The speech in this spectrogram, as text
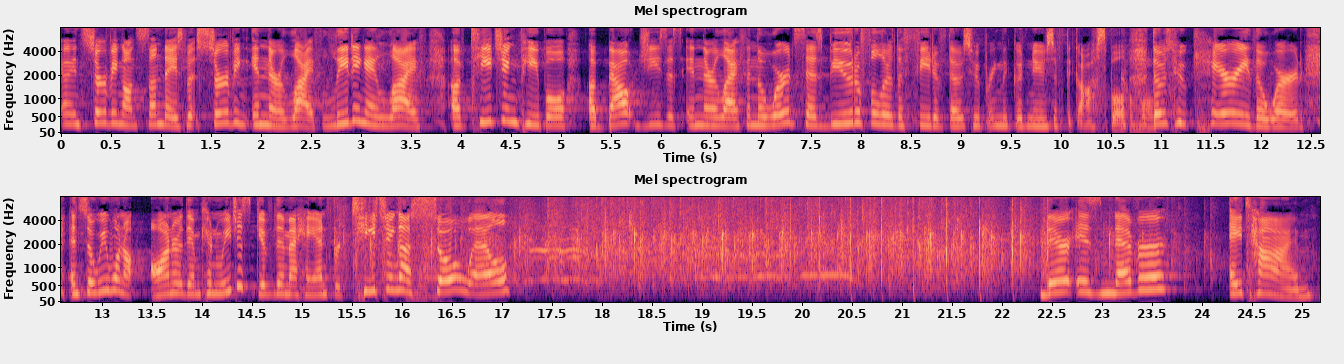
in serving on Sundays, but serving in their life, leading a life of teaching people people about Jesus in their life. And the word says, Beautiful are the feet of those who bring the good news of the gospel, those who carry the word. And so we want to honor them. Can we just give them a hand for teaching us so well? There is never a time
